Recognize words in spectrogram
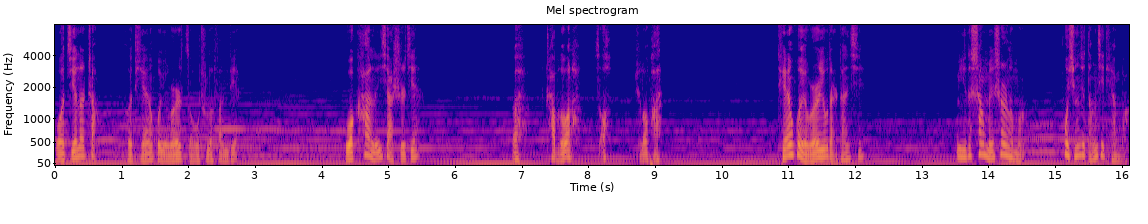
我结了账。和田慧文走出了饭店。我看了一下时间，啊，差不多了，走去楼盘。田慧文有点担心：“你的伤没事了吗？不行就等几天吧。”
